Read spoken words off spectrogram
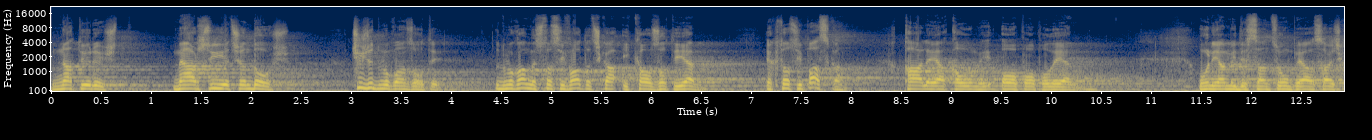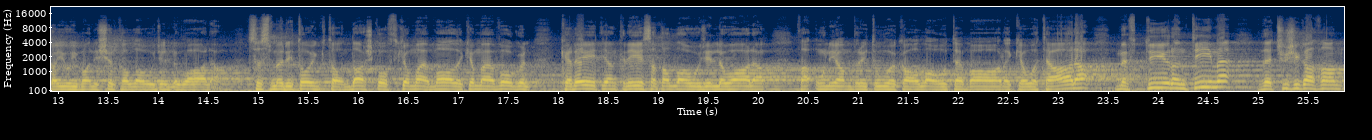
natyrisht, me arsye të shëndoshë, qeky do të më konë zoti? Do të më konë me qeto sifatet çka i ka zoti jem? E këto s'i paskan. Kale ja kaumi, o populli jem. Unë jam i distancun prej asaj çka ju i bani shirk Allahut xhelle ve ala. Se s'e meritojnë këto, n'dash koftë kjo ma e madhe, kjo ma e vogël, Krejt janë krijesa të Allahut xhelle ve ala, tha unë jam drejtu ka Allahu tebareke ve teala me fytyrën time dhe qysh i ka thon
